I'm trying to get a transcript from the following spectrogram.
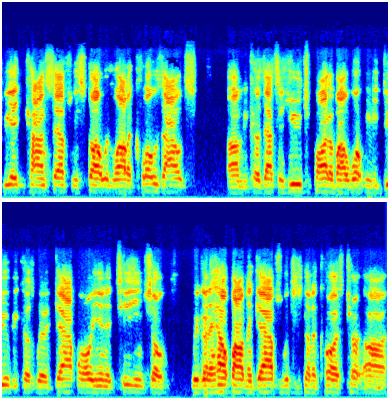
creating concepts. We start with a lot of closeouts um, because that's a huge part about what we do because we're a gap oriented team. So we're going to help out in the gaps, which is going to cause uh,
